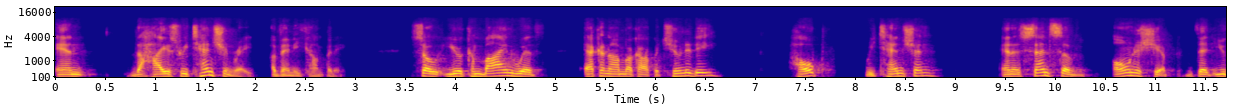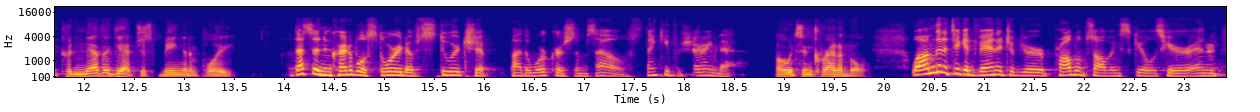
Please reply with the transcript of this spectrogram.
And the highest retention rate of any company. So you're combined with economic opportunity, hope, retention, and a sense of ownership that you could never get just being an employee. That's an incredible story of stewardship by the workers themselves. Thank you for sharing that. Oh, it's incredible. Well, I'm going to take advantage of your problem solving skills here and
